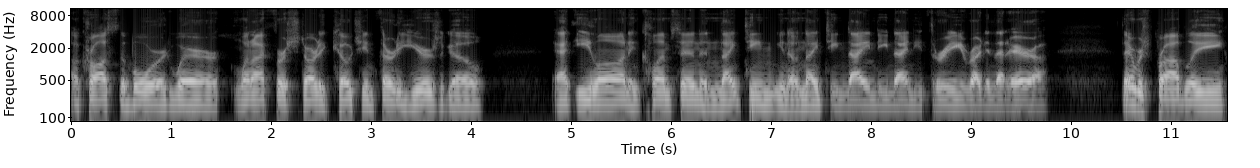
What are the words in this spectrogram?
across the board where when I first started coaching 30 years ago at Elon and Clemson in 19, you know, 1990, 93, right in that era, there was probably,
